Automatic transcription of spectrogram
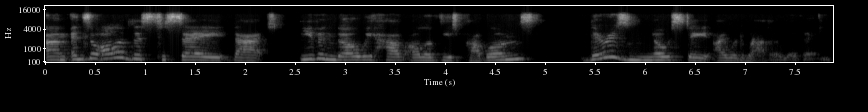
Um, and so all of this to say that even though we have all of these problems, there is no state I would rather live in.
